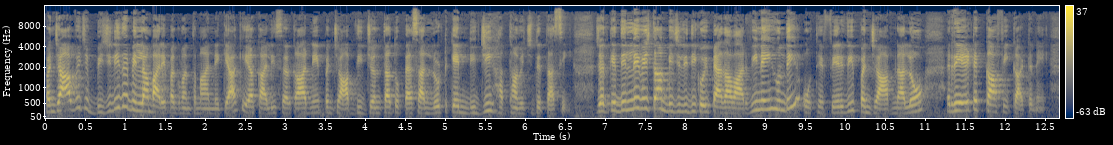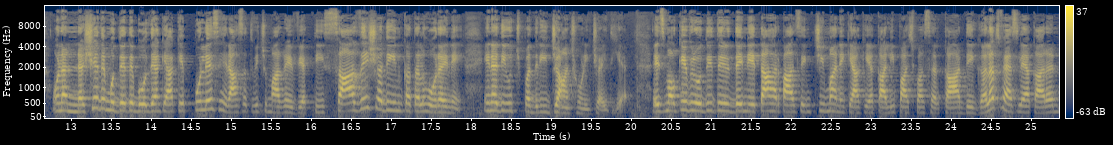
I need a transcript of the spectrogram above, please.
ਪੰਜਾਬ ਵਿੱਚ ਬਿਜਲੀ ਦੇ ਬਿੱਲਾਂ ਬਾਰੇ ਭਗਵੰਤ ਮਾਨ ਨੇ ਕਿਹਾ ਕਿ ਅਕਾਲੀ ਸਰਕਾਰ ਨੇ ਪੰਜਾਬ ਦੀ ਜਨਤਾ ਤੋਂ ਪੈਸਾ ਲੁੱਟ ਕੇ ਨਿੱਜੀ ਹੱਥਾਂ ਵਿੱਚ ਦਿੱਤਾ ਸੀ। ਜਦਕਿ ਦਿੱਲੀ ਵਿੱਚ ਤਾਂ ਬਿਜਲੀ ਦੀ ਕੋਈ ਪੈਦਾਵਾਰ ਵੀ ਨਹੀਂ ਹੁੰਦੀ, ਉੱਥੇ ਫਿਰ ਵੀ ਪੰਜਾਬ ਨਾਲੋਂ ਰੇਟ ਕਾਫੀ ਘੱਟ ਨੇ। ਉਹਨਾਂ ਨਸ਼ੇ ਦੇ ਮੁੱਦੇ ਤੇ ਬੋਲਦਿਆਂ ਕਿਹਾ ਕਿ ਪੁਲਿਸ ਹਿਰਾਸਤ ਵਿੱਚ ਮਰ ਰਹੇ ਵਿਅਕਤੀ ਸਾਜ਼ਿਸ਼ ਅਧੀਨ ਕਤਲ ਹੋ ਰਹੇ ਨੇ। ਇਹਨਾਂ ਦੀ ਉੱਚ ਪੱਧਰੀ ਜਾਂਚ ਹੋਣੀ ਚਾਹੀਦੀ ਹੈ। ਇਸ ਮੌਕੇ ਵਿਰੋਧੀ ਧਿਰ ਦੇ ਨੇਤਾ ਹਰਪਾਲ ਸਿੰਘ ਚੀਮਾ ਨੇ ਕਿਹਾ ਕਿ ਅਕਾਲੀ ਭਾਜਪਾ ਸਰਕਾਰ ਦੇ ਗਲਤ ਫੈਸਲਿਆਂ ਕਾਰਨ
